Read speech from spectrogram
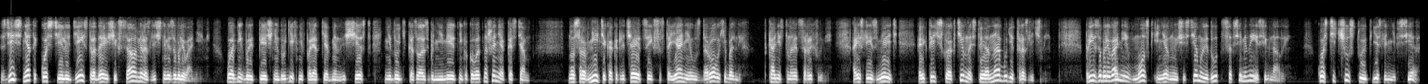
Здесь сняты кости людей, страдающих самыми различными заболеваниями. У одних болит печень, у других не в порядке обмен веществ, недуги, казалось бы, не имеют никакого отношения к костям. Но сравните, как отличается их состояние у здоровых и больных. Ткани становятся рыхлыми. А если измерить электрическую активность, то и она будет различной. При заболевании в мозг и нервную систему идут совсем иные сигналы. Кости чувствуют, если не все,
